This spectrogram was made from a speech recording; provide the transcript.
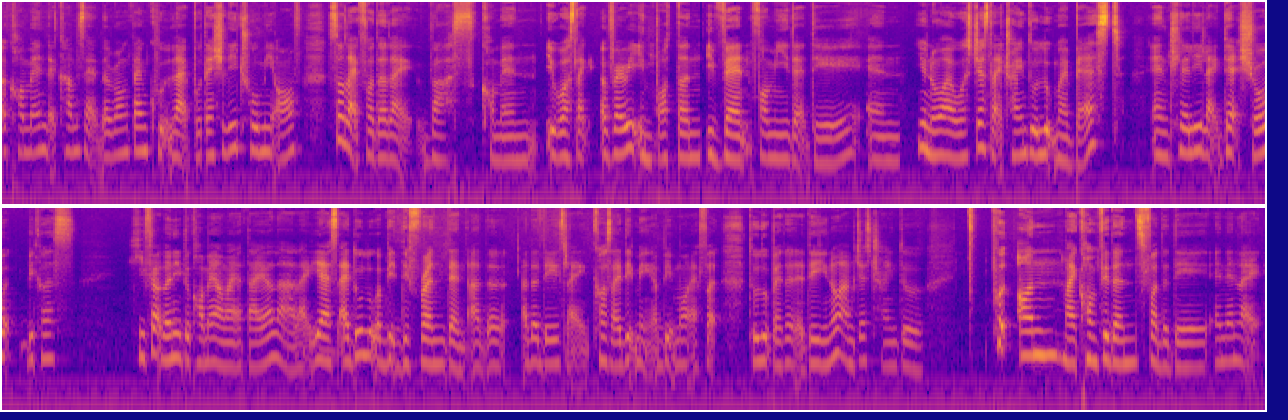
A comment that comes at the wrong time could like potentially throw me off. So like for the like vast comment, it was like a very important event for me that day and you know, I was just like trying to look my best and clearly like that showed because he felt the need to comment on my attire lah. Like yes, I do look a bit different than other other days like cause I did make a bit more effort to look better that day. You know, I'm just trying to put on my confidence for the day and then like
